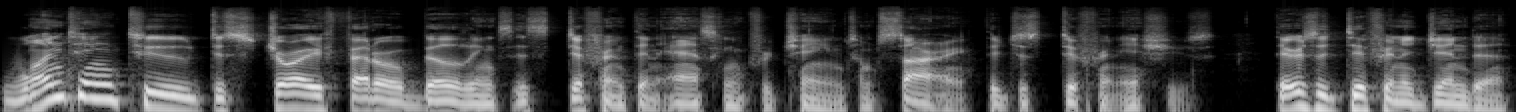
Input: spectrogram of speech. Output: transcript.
Wanting to destroy federal buildings is different than asking for change. I'm sorry, they're just different issues. There's a different agenda.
